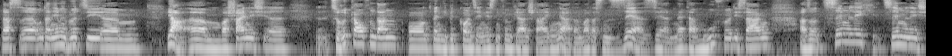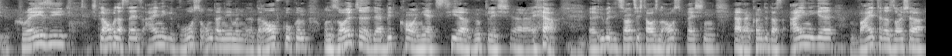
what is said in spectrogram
Das äh, Unternehmen wird sie ähm, ja ähm, wahrscheinlich äh, zurückkaufen dann und wenn die Bitcoins in den nächsten fünf Jahren steigen, ja, dann war das ein sehr, sehr netter Move, würde ich sagen. Also ziemlich, ziemlich crazy. Ich glaube, dass da jetzt einige große Unternehmen äh, drauf gucken und sollte der Bitcoin jetzt hier wirklich äh, ja, äh, über die 20.000 ausbrechen, ja, dann könnte das einige weitere solcher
